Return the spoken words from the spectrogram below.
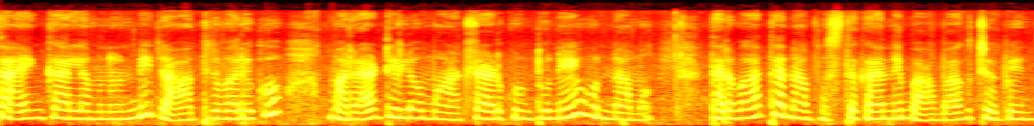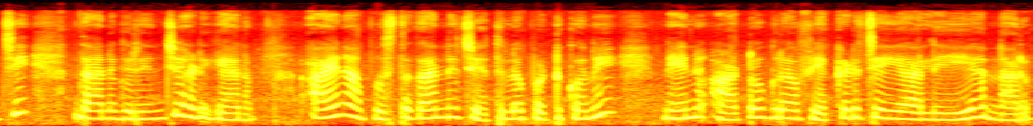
సాయంకాలం నుండి రాత్రి వరకు మరాఠీలో మాట్లాడుకుంటూనే ఉన్నాము. తర్వాత నా పుస్తకాన్ని బాబాకు చూపించి దాని గురించి అడిగాను. ఆయన ఆ పుస్తకాన్ని చేతిలో పట్టుకొని నేను ఆటోగ్రాఫ్ ఎక్కడ చేయాలి? అన్నారు.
